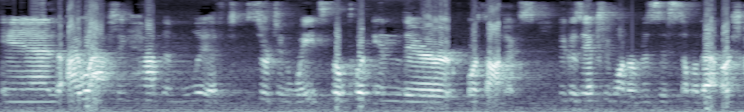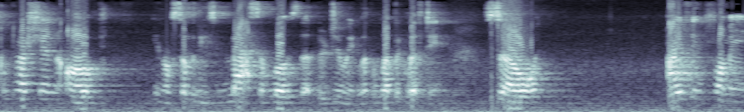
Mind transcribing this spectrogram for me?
and I will actually have them lift certain weights. They'll put in their orthotics because they actually want to resist some of that arch compression of you know some of these massive loads that they're doing with Olympic lifting. So I think from a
